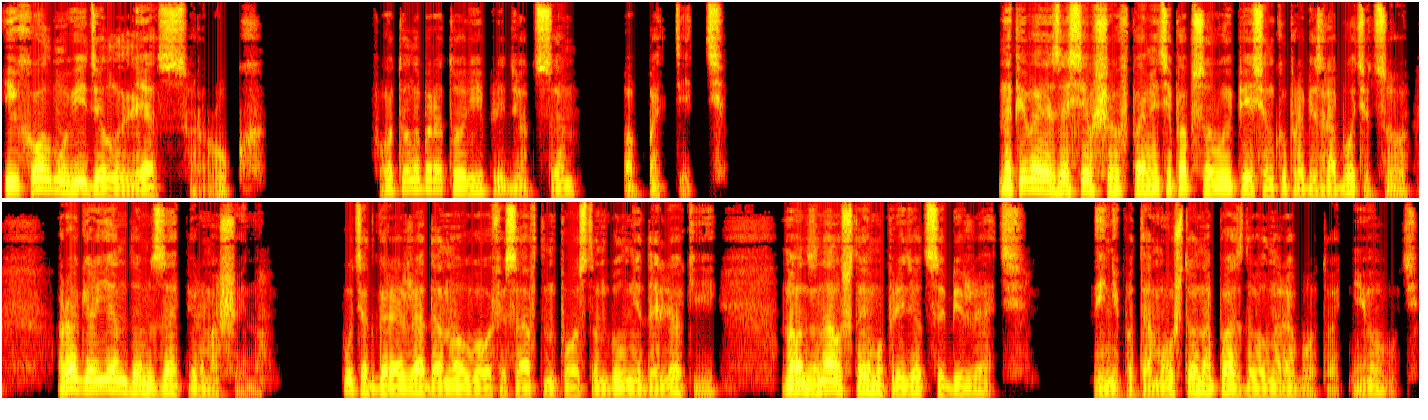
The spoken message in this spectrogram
и Холм увидел лес рук. Фотолаборатории придется попотеть. Напевая засевшую в памяти попсовую песенку про безработицу, Рогер Йендем запер машину. Путь от гаража до нового офиса Афтон-Постон был недалекий, но он знал, что ему придется бежать. И не потому, что он опаздывал на работу, отнюдь.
